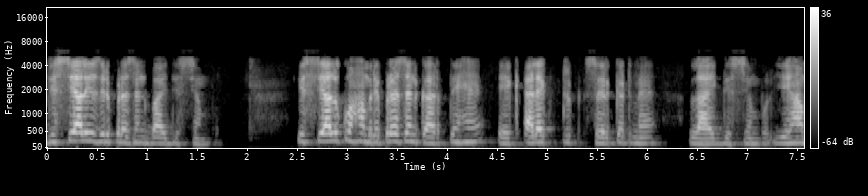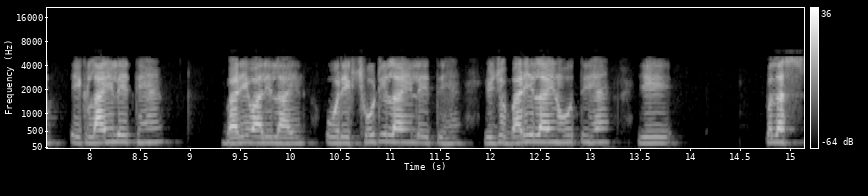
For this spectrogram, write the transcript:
this cell is represented by this symbol. इस सेल को हम रिप्रेजेंट करते हैं एक इलेक्ट्रिक सर्किट में लाइक दिस सिंबल ये हम एक लाइन लेते हैं, बड़ी वाली लाइन और एक छोटी लाइन लेते हैं। ये जो बड़ी लाइन होती है, ये प्लस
